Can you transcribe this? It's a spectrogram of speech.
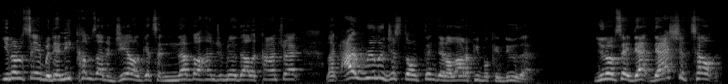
you know what I'm saying. But then he comes out of jail and gets another hundred million dollar contract. Like I really just don't think that a lot of people can do that. You know what I'm saying? That that should tell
